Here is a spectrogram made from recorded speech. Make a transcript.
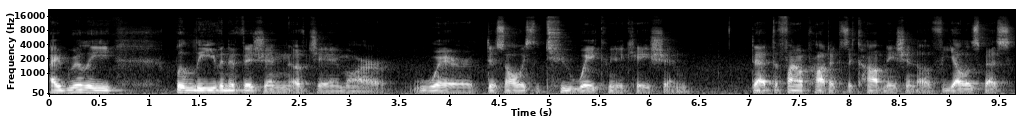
I really believe in a vision of JMR where there's always the two-way communication that the final product is a combination of Jelle's best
